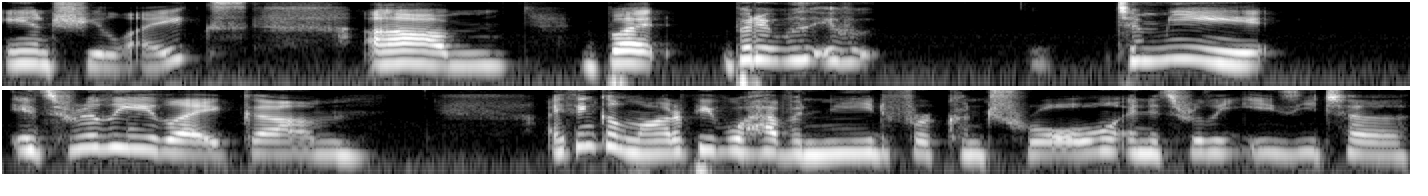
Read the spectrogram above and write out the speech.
and she likes. Um, but but it was it, to me it's really like um, i think a lot of people have a need for control and it's really easy to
